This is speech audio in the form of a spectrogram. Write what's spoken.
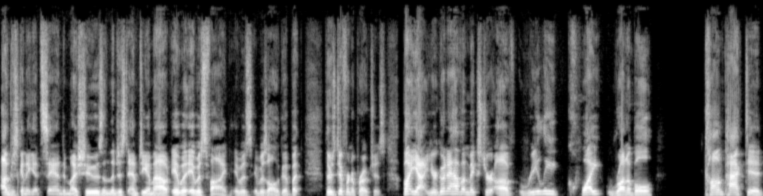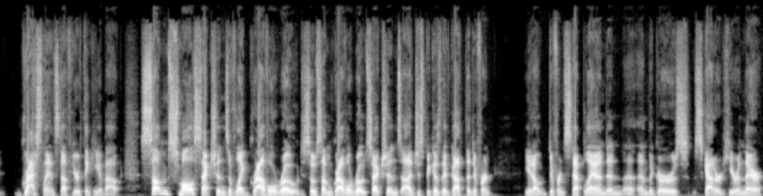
I'm just gonna get sand in my shoes and then just empty them out. It was it was fine. It was it was all good. But there's different approaches. But yeah, you're going to have a mixture of really quite runnable, compacted grassland stuff you're thinking about. Some small sections of like gravel road. So some gravel road sections, uh, just because they've got the different, you know, different steppe land and uh, and the gers scattered here and there.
